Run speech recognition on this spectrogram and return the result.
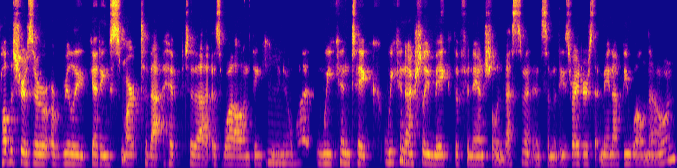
publishers are, are really getting smart to that hip to that as well and thinking, mm. you know mm. what, we can take we can actually make the financial investment in some of these writers that may not be well known,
